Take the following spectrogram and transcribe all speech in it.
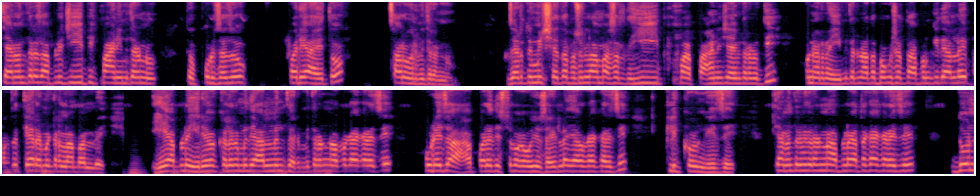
त्यानंतरच आपली जी ही पीक पाहणी मित्रांनो तो पुढचा जो पर्याय आहे तो चालू होईल मित्रांनो. जर तुम्ही शेतापासून लांब असाल तर ही पाहणी जी आहे मित्रांनो ती होणार नाही. मित्रांनो आता बघू शकता आपण किती आलोय? फक्त तेरा मीटर लांब आलोय. हे आपलं हिरव्या कलरमध्ये आल्यानंतर मित्रांनो आपण काय करायचे पुढे जा. हा पर्याय दिसतो बघा उजव्या साईडला यावर काय करायचे क्लिक करून घ्यायचे त्यानंतर मित्रांनो आपल्याला आता काय करायचे दोन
